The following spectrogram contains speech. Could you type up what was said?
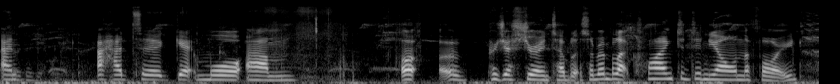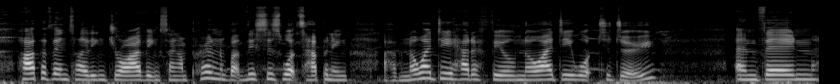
and I had to get more um, uh, uh, progesterone tablets. I remember like crying to Danielle on the phone, hyperventilating, driving, saying, I'm pregnant, but this is what's happening. I have no idea how to feel, no idea what to do. And then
